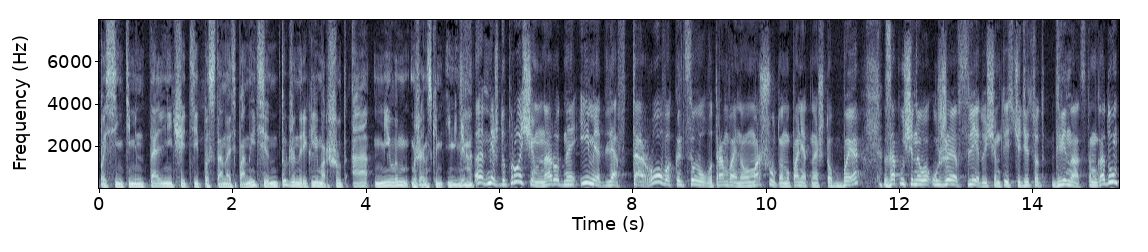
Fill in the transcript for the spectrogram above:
посентиментальничать и постонать, поныть, тут же нарекли маршрут А милым женским именем. А, между прочим, народное имя для второго кольцевого трамвайного маршрута, ну понятно, что Б, запущенного уже в следующем 1912 году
